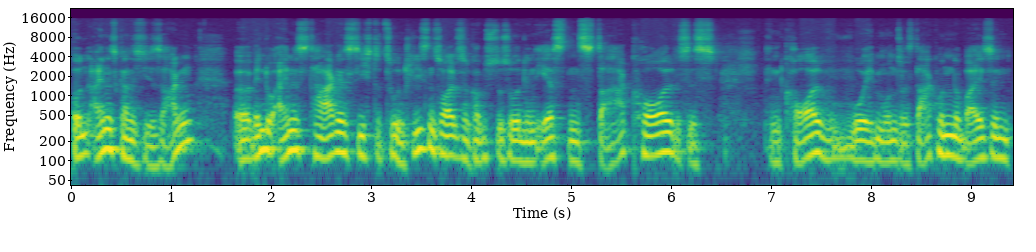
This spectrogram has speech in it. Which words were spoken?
Und eines kann ich dir sagen, äh, wenn du eines Tages dich dazu entschließen solltest, dann kommst du so in den ersten Star-Call, das ist ein Call, wo eben unsere Star-Kunden dabei sind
